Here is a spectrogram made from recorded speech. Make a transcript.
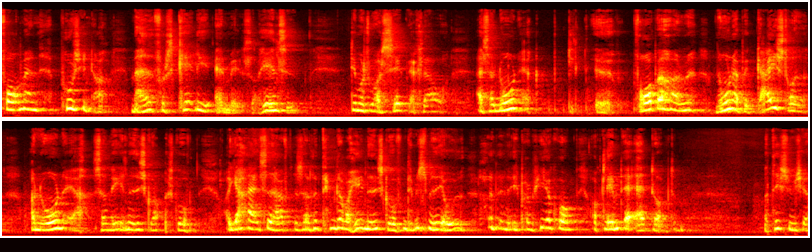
får man pudsigt nok meget forskellige anmeldelser hele tiden. Det må du også selv være klar over. Altså, nogle er øh, forbeholdende, nogle er begejstrede, og nogle er sådan helt nede i skuffen. Og jeg har altid haft det sådan, at dem, der var helt nede i skuffen, dem smed jeg ud og ned i papirkurven og glemte alt om dem. Og det synes jeg,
